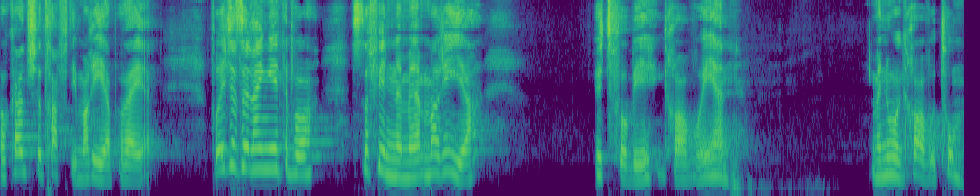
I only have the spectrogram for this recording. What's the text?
og kanskje traff de Maria på veien. For ikke så lenge etterpå så finner vi Maria utfor grava igjen. Men nå er grava tom.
